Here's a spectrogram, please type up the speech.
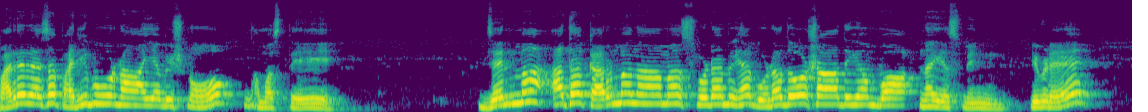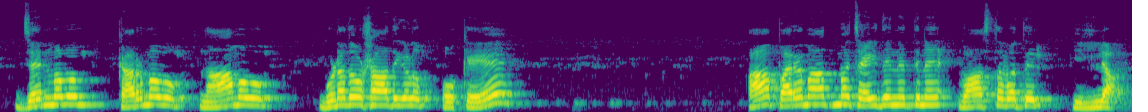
പരരസ പരിപൂർണായ വിഷ്ണു നമസ്തേ. ജന്മ അഥ കർമ്മനാമ സ്ഫുടമിഹ ഗുണദോഷാധികം വാ നയസ്മിൻ. ഇവിടെ ജന്മവും കർമ്മവും നാമവും ഗുണദോഷാദികളും ഒക്കെ ആ പരമാത്മ ചൈതന്യത്തിന് വാസ്തവത്തിൽ ഇല്ല.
